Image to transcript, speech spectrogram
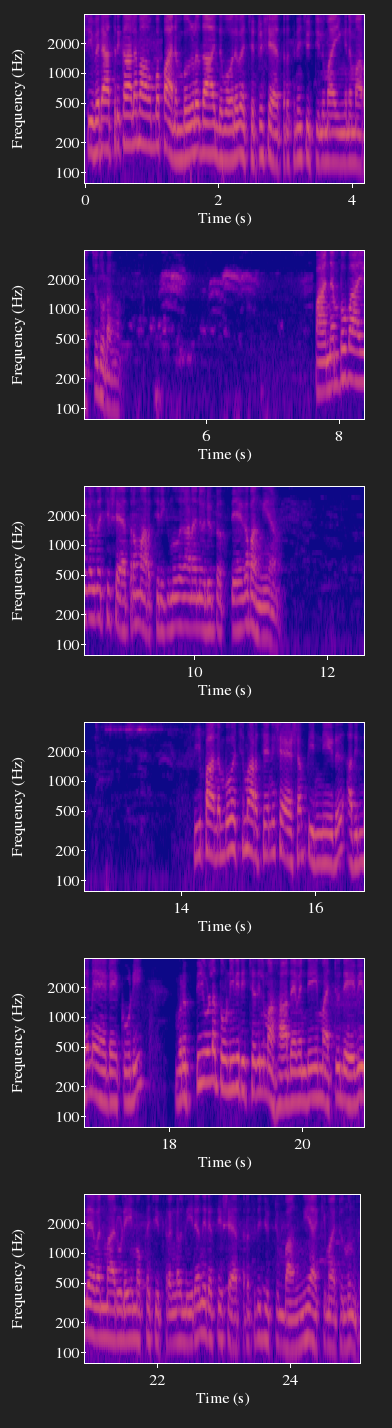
ശിവരാത്രി കാലമാകുമ്പോൾ പനമ്പുകൾ ഇതാ ഇതുപോലെ വെച്ചിട്ട് ക്ഷേത്രത്തിന് ചുറ്റിലുമായി ഇങ്ങനെ മറച്ചു തുടങ്ങും. പനമ്പ് പായകൾ വെച്ച് ക്ഷേത്രം മറച്ചിരിക്കുന്നത് കാണാൻ ഒരു പ്രത്യേക ഭംഗിയാണ്. ഈ പനമ്പ് വെച്ച് മറച്ചതിന് ശേഷം പിന്നീട് അതിന്റെ മേലെ കൂടി വൃത്തിയുള്ള തുണി വിരിച്ചതിൽ മഹാദേവന്റെയും മറ്റു ദേവീദേവന്മാരുടെയും ഒക്കെ ചിത്രങ്ങൾ നിരനിരത്തി ക്ഷേത്രത്തിന് ചുറ്റും ഭംഗിയാക്കി മാറ്റുന്നുണ്ട്.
